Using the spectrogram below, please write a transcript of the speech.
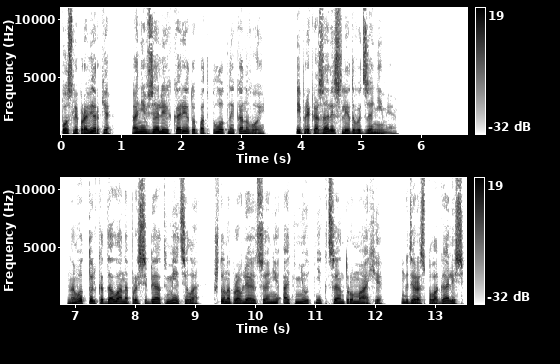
После проверки они взяли их карету под плотный конвой и приказали следовать за ними. Но вот только Далана про себя отметила, что направляются они отнюдь не к центру Махи, где располагались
